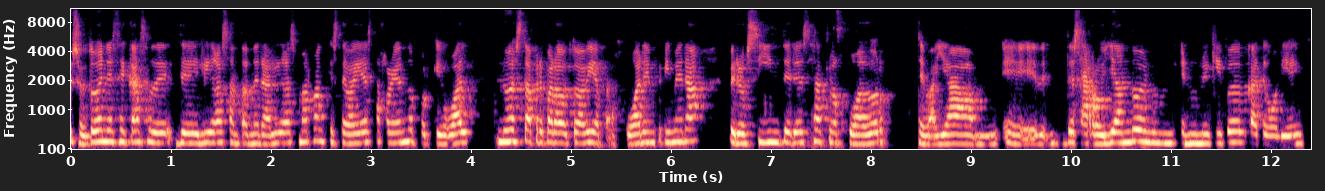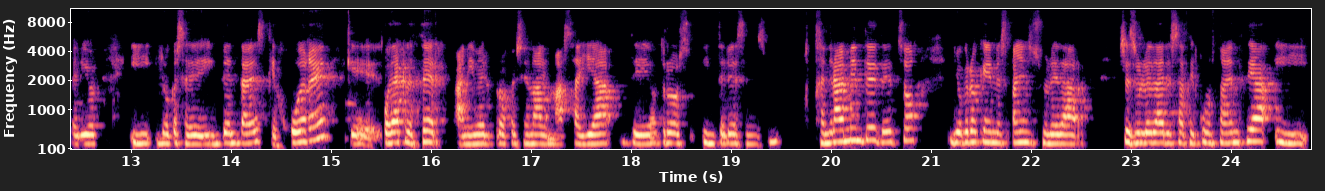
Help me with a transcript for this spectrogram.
sobre todo en ese caso de, Liga Santander a Liga Smartbank, que se vaya desarrollando porque igual no está preparado todavía para jugar en primera, pero sí interesa que el jugador se vaya eh, desarrollando en un, un, equipo de categoría inferior. Y lo que se intenta es que juegue, que pueda crecer a nivel profesional más allá de otros intereses. Generalmente, de hecho, yo creo que en España se suele dar, se suele dar esa circunstancia y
